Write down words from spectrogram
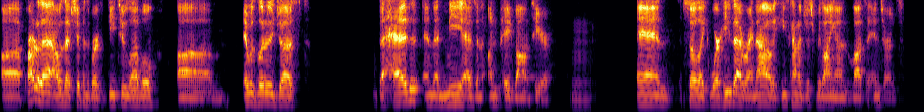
uh, part of that, I was at Shippensburg D2 level. Um, it was literally just the head and then me as an unpaid volunteer. Mm. And so like where he's at right now, he's kind of just relying on lots of interns.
